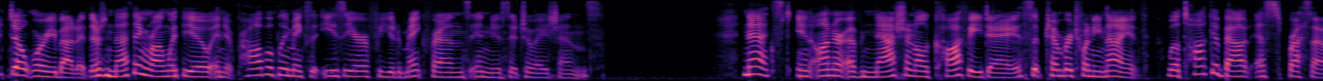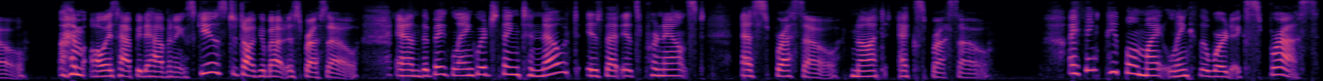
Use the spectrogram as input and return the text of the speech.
don't worry about it. There's nothing wrong with you, and it probably makes it easier for you to make friends in new situations. Next, in honor of National Coffee Day, September 29th, we'll talk about espresso. I'm always happy to have an excuse to talk about espresso. And the big language thing to note is that it's pronounced espresso, not espresso. I think people might link the word express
